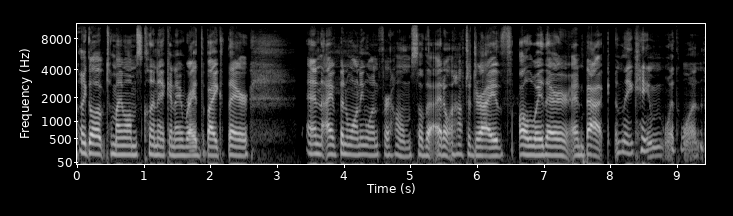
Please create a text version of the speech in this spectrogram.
I go up to my mom's clinic and I ride the bike there. And I've been wanting one for home so that I don't have to drive all the way there and back. And they came with one.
